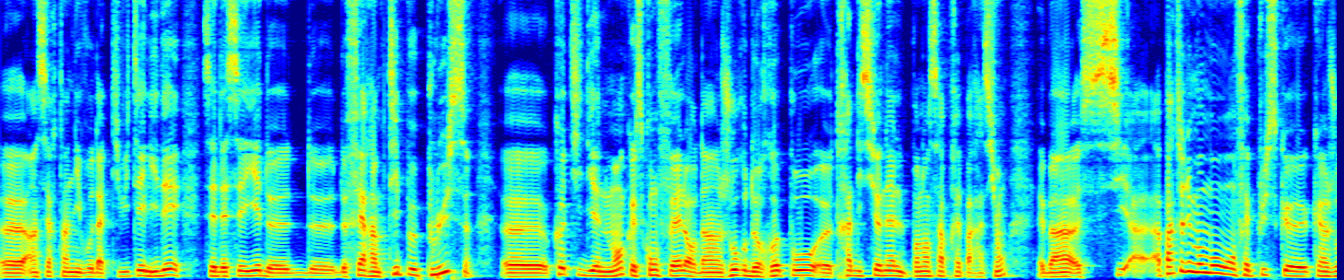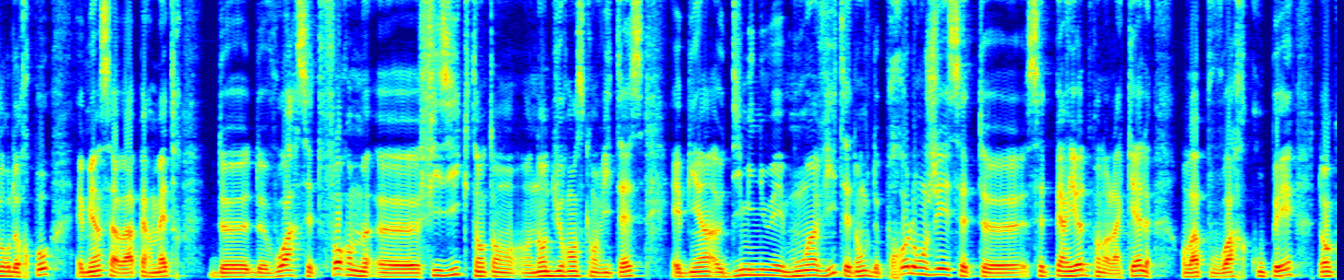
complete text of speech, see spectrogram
un certain niveau d'activité. L'idée, c'est d'essayer de, de, faire un petit peu plus quotidiennement que ce qu'on fait lors d'un jour de repos traditionnel pendant sa préparation. Et eh ben, si à partir du moment où on fait plus qu'un jour de repos, eh bien, ça va permettre de, de voir cette forme euh, physique, tant en, endurance qu'en vitesse, eh bien, euh, diminuer moins vite et donc de prolonger cette, euh, cette période pendant laquelle on va pouvoir couper. Donc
